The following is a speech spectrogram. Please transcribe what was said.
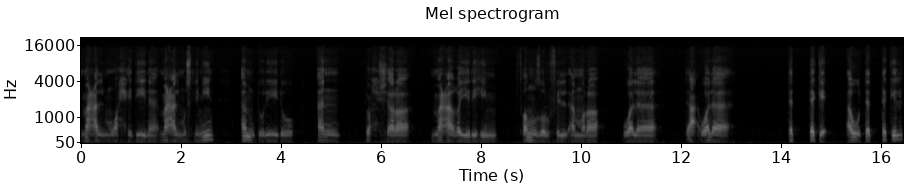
مع الموحدين مع المسلمين؟ أم تريد أن تحشر مع غيرهم؟ فانظر في الأمر ولا ولا تتكئ أو تتكل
